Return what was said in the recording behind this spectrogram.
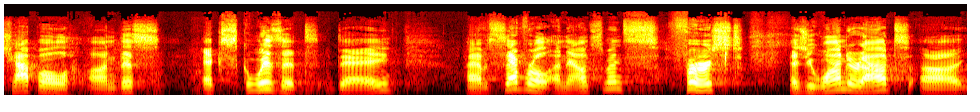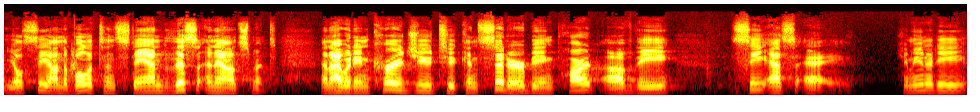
chapel on this exquisite day. I have several announcements. First, as you wander out, uh, you'll see on the bulletin stand this announcement. And I would encourage you to consider being part of the CSA, Community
